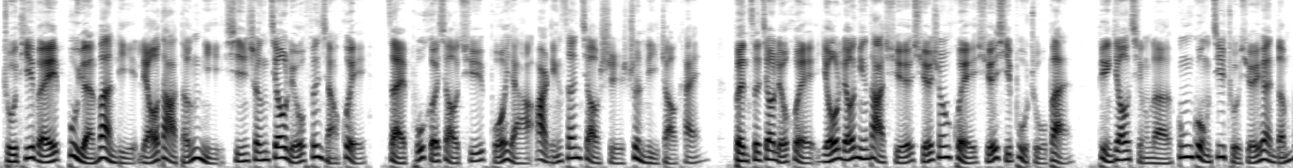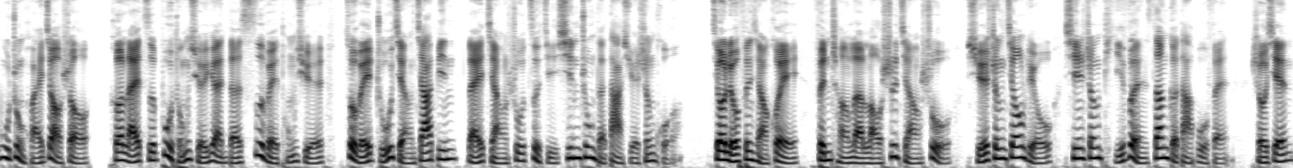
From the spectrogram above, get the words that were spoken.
主题为“不远万里，辽大等你”新生交流分享会在蒲河校区博雅二零三教室顺利召开。本次交流会由辽宁大学学生会学习部主办。并邀请了公共基础学院的穆仲怀教授和来自不同学院的四位同学作为主讲嘉宾，来讲述自己心中的大学生活。交流分享会分成了老师讲述、学生交流、新生提问三个大部分。首先，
